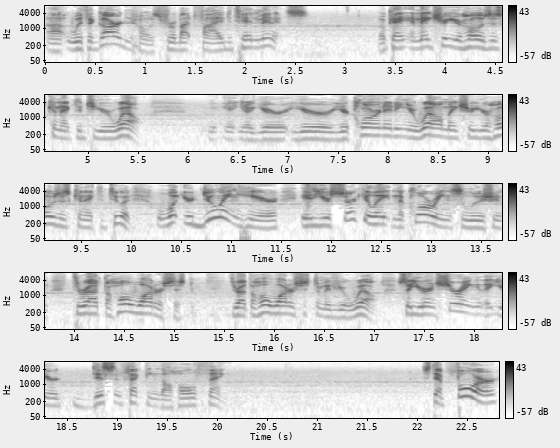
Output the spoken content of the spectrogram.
uh, with a garden hose for about five to ten minutes. Okay, and make sure your hose is connected to your well. You know you're you're you're chlorinating your well make sure your hose is connected to it. What you're doing here is you're circulating the chlorine solution throughout the whole water system throughout the whole water system of your well. So you're ensuring that you're disinfecting the whole thing. Step 4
